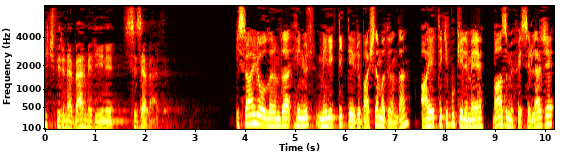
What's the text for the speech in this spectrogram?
hiçbirine vermediğini size verdi. İsrailoğullarında henüz meliklik devri başlamadığından ayetteki bu kelimeye bazı müfessirlerce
